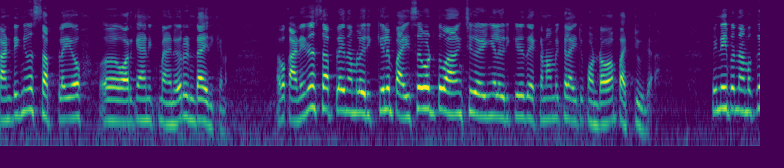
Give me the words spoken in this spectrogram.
continuous supply of organic manure ഉണ്ടായിരിക്കണം. അപ്പോൾ കണ്ടിന്യൂസ് സപ്ലൈ നമ്മൾ ഒരിക്കലും പൈസ കൊടുത്ത് വാങ്ങിച്ചു കഴിഞ്ഞാൽ ഒരിക്കലും ഇത് എക്കണോമിക്കലായിട്ട് കൊണ്ടുപോകാൻ പറ്റില്ല പിന്നെ ഇപ്പം നമുക്ക്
